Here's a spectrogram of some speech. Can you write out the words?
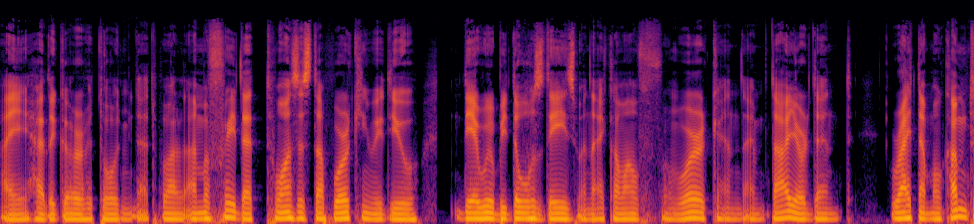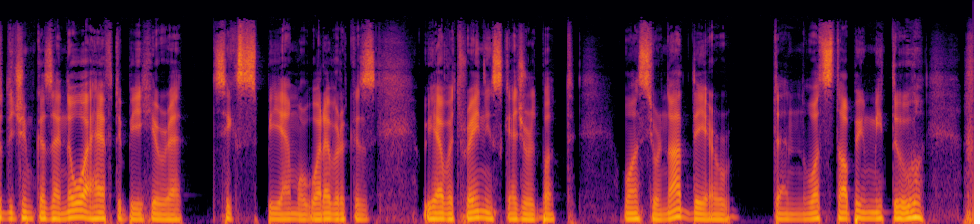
I had a girl who told me that. Well, I'm afraid that once I stop working with you, there will be those days when I come out from work and I'm tired. And right now I'm coming to the gym because I know I have to be here at 6 p.m. or whatever because we have a training scheduled. But once you're not there, then what's stopping me to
